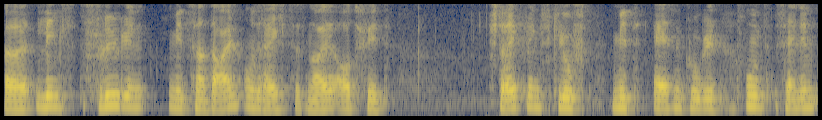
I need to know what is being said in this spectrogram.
äh, links Flügeln mit Sandalen und rechts das neue Outfit, Sträflingskluft mit Eisenkugel und seinem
